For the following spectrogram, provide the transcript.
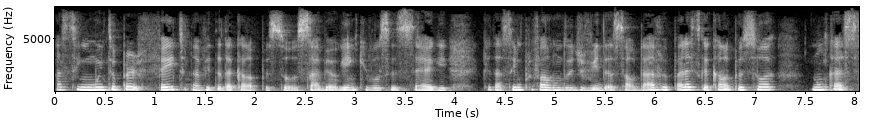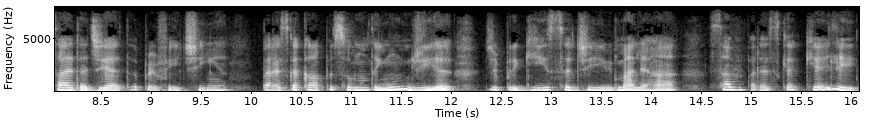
assim muito perfeito na vida daquela pessoa, sabe? Alguém que você segue, que tá sempre falando de vida saudável, parece que aquela pessoa nunca sai da dieta perfeitinha. Parece que aquela pessoa não tem um dia de preguiça de malhar, sabe? Parece que aquele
